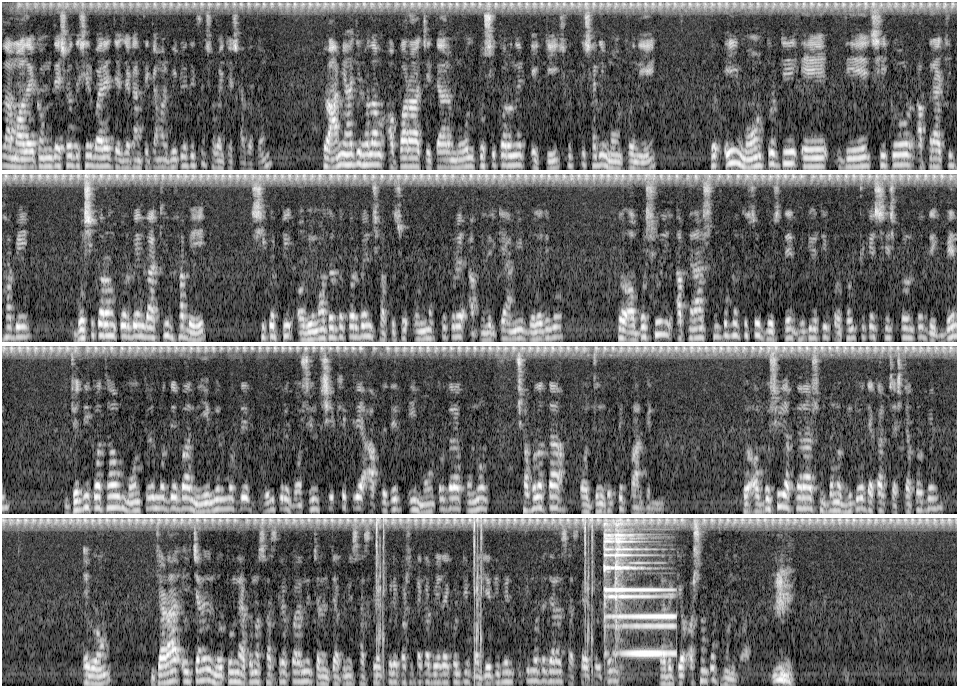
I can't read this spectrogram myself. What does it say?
আসসালামু আলাইকুম, দেশ ও দেশের বাইরে যে যেখান থেকে আমার ভিডিও দেখছেন সবাইকে স্বাগতম। তো আমি হাজির হলাম অপরাজিতার মূল বশীকরণের একটি শক্তিশালী মন্ত্র নিয়ে। তো এই মন্ত্রটি এ দিয়ে শিকড় আপনারা কীভাবে বশীকরণ করবেন বা কীভাবে শিকড়টি অভিমতত করবেন সব কিছু উন্মুক্ত করে আপনাদেরকে আমি বলে দেব। তো অবশ্যই আপনারা সম্পূর্ণ কিছু বুঝতে ভিডিওটি প্রথম থেকে শেষ পর্যন্ত দেখবেন। যদি কোথাও মন্ত্রের মধ্যে বা নিয়মের মধ্যে ভুল করে বসেন, সেক্ষেত্রে আপনাদের এই মন্ত্র দ্বারা কোনো সফলতা অর্জন করতে পারবেন না। তো অবশ্যই আপনারা সম্পূর্ণ ভিডিও দেখার চেষ্টা করবেন এবং যারা এই চ্যানেল নতুন এখনও সাবস্ক্রাইব করেননি, চ্যানেলটি আপনি সাবস্ক্রাইব করে পাশে থাকা বেল আইকনটি বাজিয়ে দিবেন। ইতিমধ্যে যারা সাবস্ক্রাইব করেছেন, তাদেরকে অসংখ্য ধন্যবাদ।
